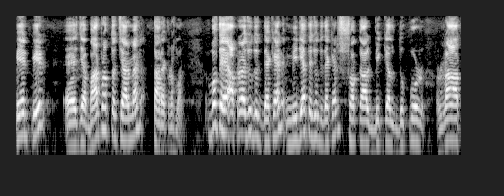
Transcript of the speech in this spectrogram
বিএনপির যে ভারপ্রাপ্ত চেয়ারম্যান তারেক রহমান। বলতে আপনারা যদি দেখেন, মিডিয়াতে যদি দেখেন, সকাল, বিকেল, দুপুর, রাত,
